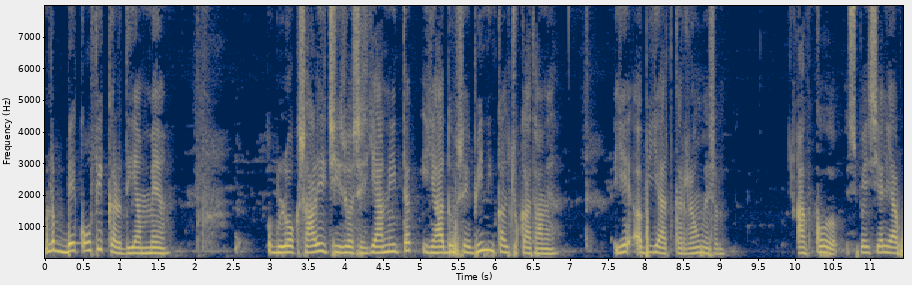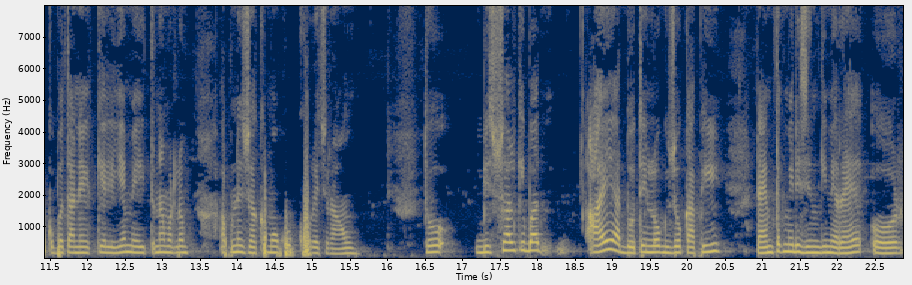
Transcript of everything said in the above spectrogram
मतलब बेकॉफ़ी कर दिया मैं। लोग सारी चीज़ों से, यानी तक यादों से भी निकल चुका था मैं। ये अभी याद कर रहा हूँ मैं सब। आपको स्पेशली आपको बताने के लिए मैं इतना मतलब अपने ज़ख्मों को खोरच रहा हूँ। तो बीस साल के बाद आए यार दो तीन लोग जो काफ़ी टाइम तक मेरी ज़िंदगी में रहे और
